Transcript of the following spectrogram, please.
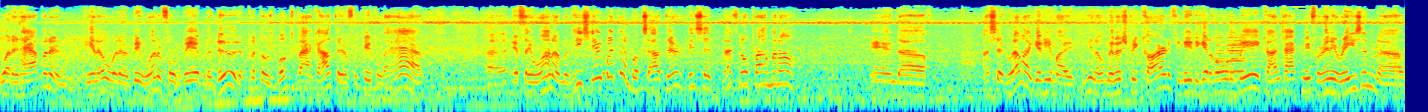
what had happened and, you know, what it would be wonderful to be able to do to put those books back out there for people to have uh, if they want them. And he said, put them books out there. He said, that's no problem at all. And uh, I said, well, I give you my, you know, ministry card. If you need to get a hold of me, contact me for any reason. Uh,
